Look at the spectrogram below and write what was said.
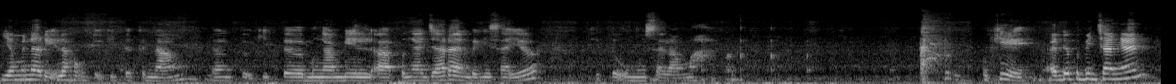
yang menarik lah untuk kita kenang dan untuk kita mengambil uh, pengajaran bagi saya cerita Ummu Salamah. Okey, ada perbincangan?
